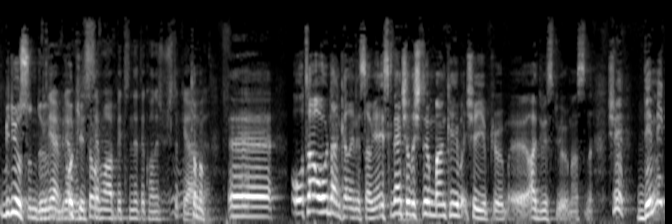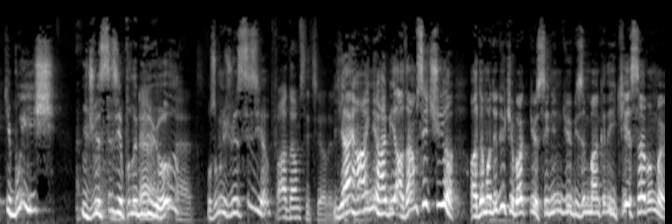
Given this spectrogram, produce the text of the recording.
biliyorsundur. biliyorum biliyorum. Okey, Bu tamam. muhabbetinde de konuşmuştuk ya Tamam. abi. Ee, o ta oradan kalan hesap. Yani eskiden çalıştığım bankayı şey yapıyorum, e, adres diyorum aslında. Şimdi demek ki bu iş ücretsiz yapılabiliyor. Evet, evet. O zaman ücretsiz yap. Adam seçiyorlar. işte. Yani aynı ha bir adam seçiyor. Adama da diyor ki bak diyor senin diyor bizim bankada iki hesabın var.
